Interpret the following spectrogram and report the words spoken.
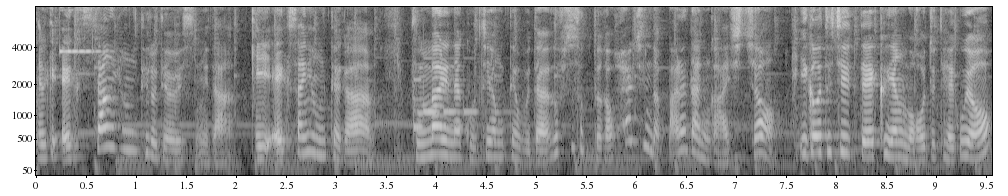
이렇게 액상 형태로 되어 있습니다. 이 액상 형태가 분말이나 고체 형태보다 흡수 속도가 훨씬 더 빠르다는 거 아시죠? 이거 드실 때 그냥 먹어도 되고요.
